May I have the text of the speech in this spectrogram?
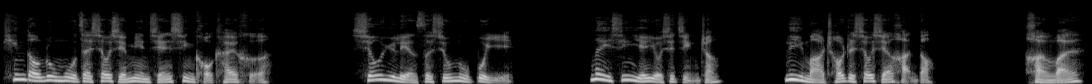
听到陆木在萧贤面前信口开河，萧玉脸色羞怒不已，内心也有些紧张，立马朝着萧贤喊道。喊完，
